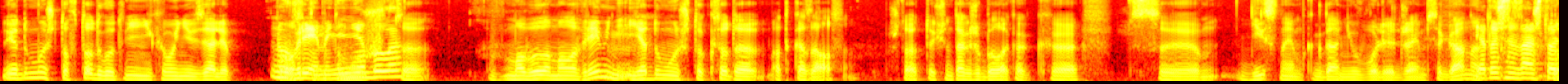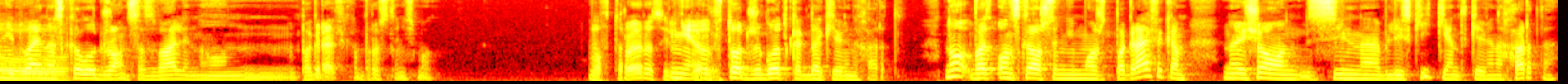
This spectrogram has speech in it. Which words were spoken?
Ну, я думаю, что в тот год они никого не взяли. Ну, времени не было. что было мало времени, и я думаю, что кто-то отказался. Что точно так же было, как э, с э, Диснеем, когда они уволили Джеймса Ганна. Я точно знаю, что они то- Дуайна Скалу Джонса звали, но он по графикам просто не смог. Во второй раз или в Не, первый? в тот же год, когда Кевин Харт. Ну, он сказал, что не может по графикам, но еще он сильно близкий кент Кевина Харта,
